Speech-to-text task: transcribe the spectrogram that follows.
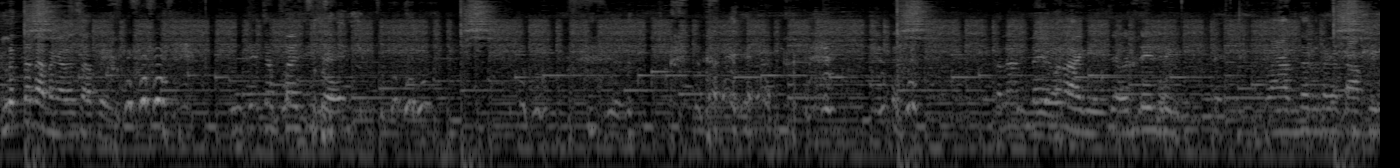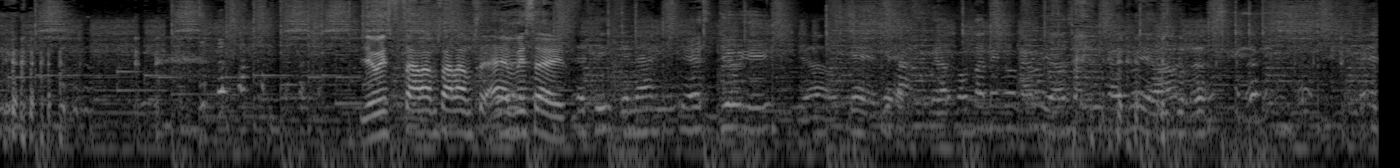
Belum tenang dengan sapi. Ini coba sih saya. Tenang, saya merangi. Saya udah ini. Lantar dengan sapi. Ya wis salam salam se eh wis wis Jadi kena Yes, deal iki. Ya oke, Kita biar konten ning karo ya satu karo ya. Eh,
